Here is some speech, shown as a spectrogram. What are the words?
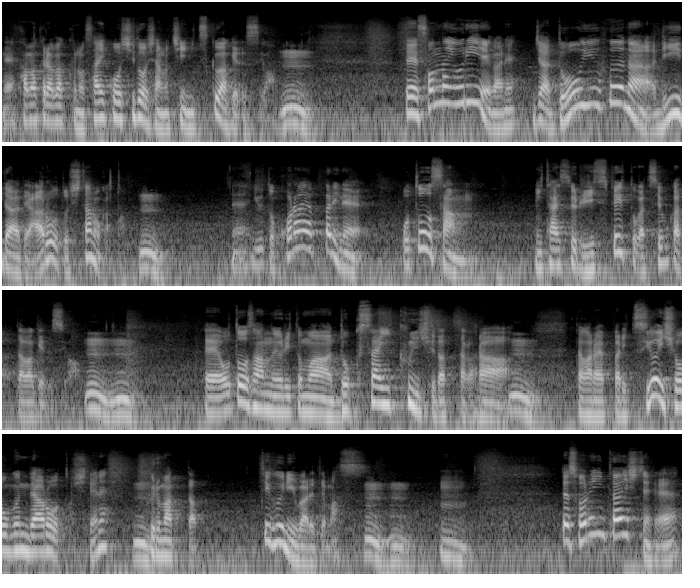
ね、鎌倉幕府の最高指導者の地位につくわけですよ。うんうんでそんな頼家がねじゃあどういうふうなリーダーであろうとしたのかと、うん。ね、いうとこれはやっぱりねお父さんに対するリスペクトが強かったわけですよ、うんうん。えーお父さんの頼朝は独裁君主だったから、うん。だからやっぱり強い将軍であろうとしてね、うん。振る舞ったっていうふうに言われてます、うんうん。うん、でそれに対してね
